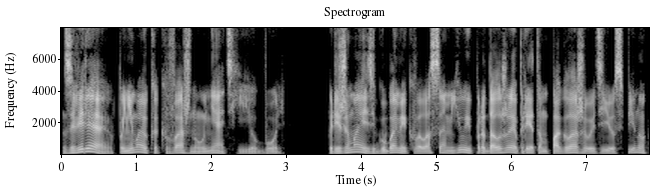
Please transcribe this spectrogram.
Заверяю, понимаю, как важно унять ее боль. Прижимаясь губами к волосам Ю и продолжая при этом поглаживать ее спину,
